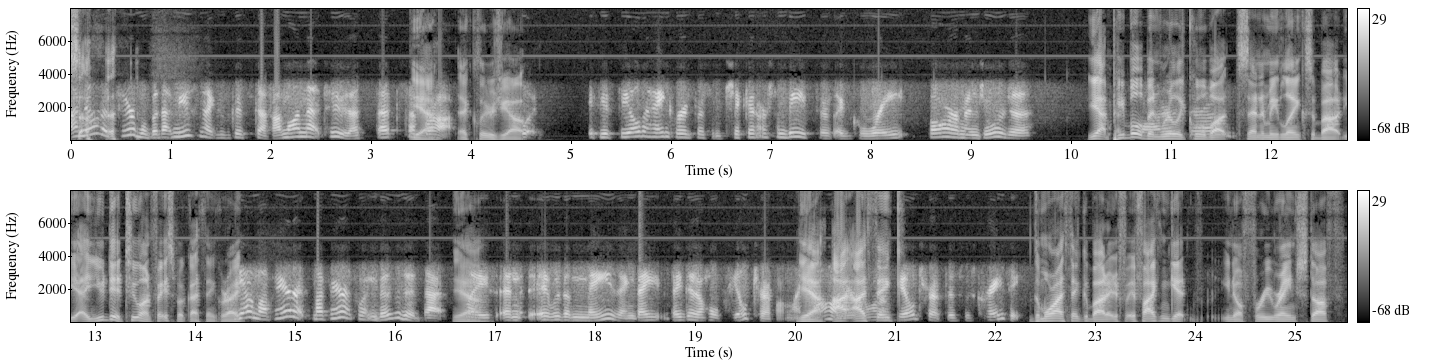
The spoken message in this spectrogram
I know it's terrible, but that Mucinex is good stuff. I'm on that too. That's that stuff yeah, that clears you out. If you feel the hankering for some chicken or some beef, there's a great farm in Georgia. Yeah, people have been really cool about sending me links about. Yeah, you did too on Facebook, I think, right? Yeah, my parents my parents went and visited that Yeah. place, and it was amazing. They they did a whole field trip. I'm like, Yeah, Mom, I- I going on a think- field trip. This is crazy. The more I think about it, if if I can get you know free range stuff,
